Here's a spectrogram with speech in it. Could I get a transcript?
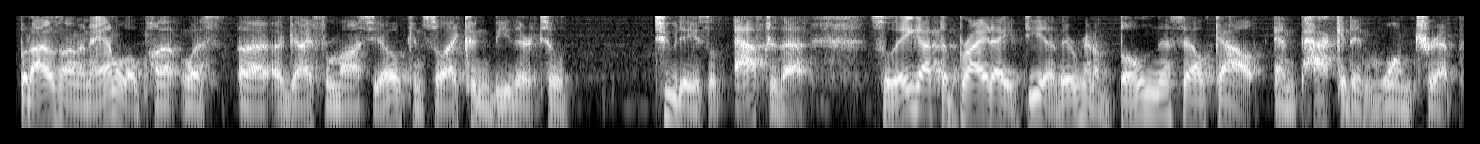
But I was on an antelope hunt with uh, a guy from Mossy Oak, and so I couldn't be there till two days after that. So they got the bright idea. They were going to bone this elk out and pack it in one trip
